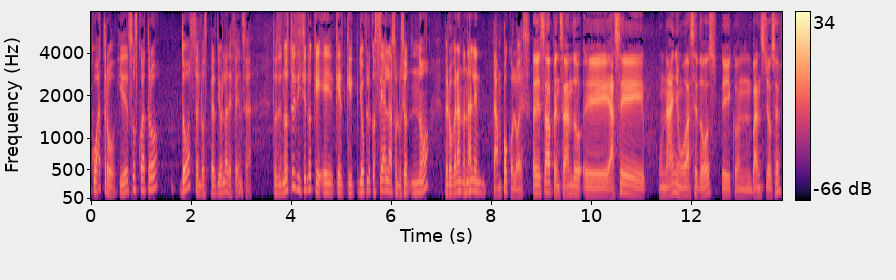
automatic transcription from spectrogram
cuatro, y de esos cuatro, dos se los perdió la defensa. Entonces, no estoy diciendo que, eh, que, que Joe sea la solución, no, pero Brandon Allen tampoco lo es. Eh, Estaba pensando, eh, hace un año o hace dos, eh, con Vance Joseph,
